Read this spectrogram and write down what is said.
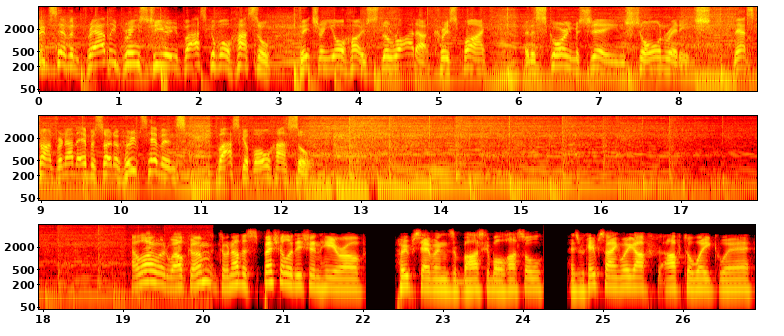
Hoops Heaven proudly brings to you Basketball Hustle, featuring your host, the writer, Chris Pike, and the scoring machine, Sean Redhage. Now it's time for another episode of Hoops Heaven's Basketball Hustle. Hello and welcome to another special edition here of Hoops Heaven's Basketball Hustle. As we keep saying week after week, we're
